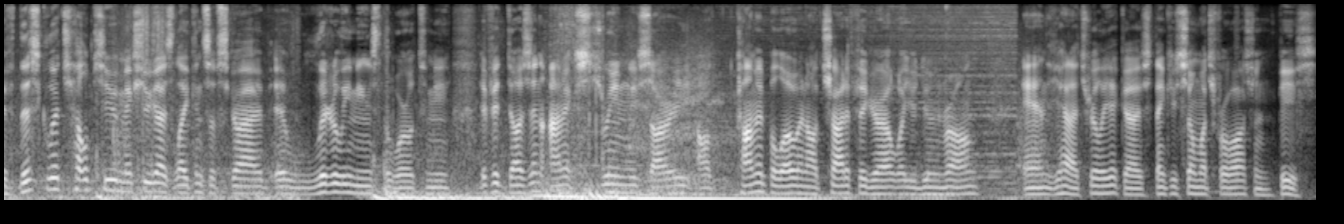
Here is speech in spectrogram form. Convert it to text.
If this glitch helps you, make sure you guys like and subscribe. It literally means the world to me. If it doesn't, I'm extremely sorry. I'll comment below and I'll try to figure out what you're doing wrong. And yeah, that's really it, guys. Thank you so much for watching. Peace.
